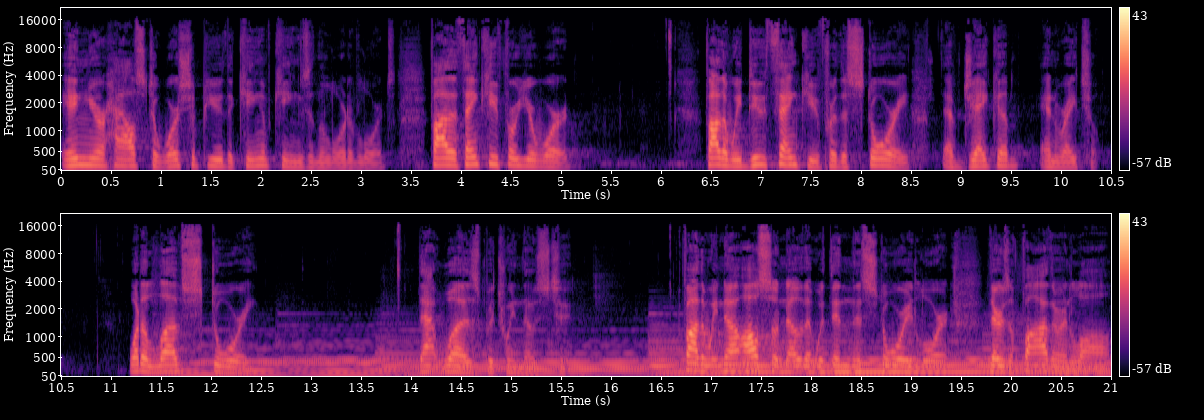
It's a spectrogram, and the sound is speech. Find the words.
in your house to worship you, the King of Kings and the Lord of Lords. Father, thank you for your word. Father, we do thank you for the story of Jacob and Rachel. What a love story that was between those two. Father, we know, also know that within this story, Lord, there's a father in law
